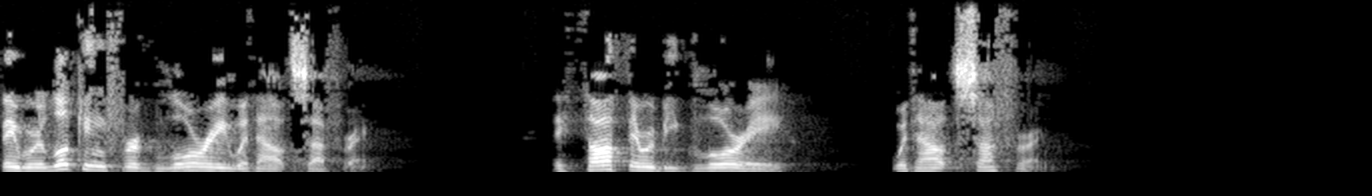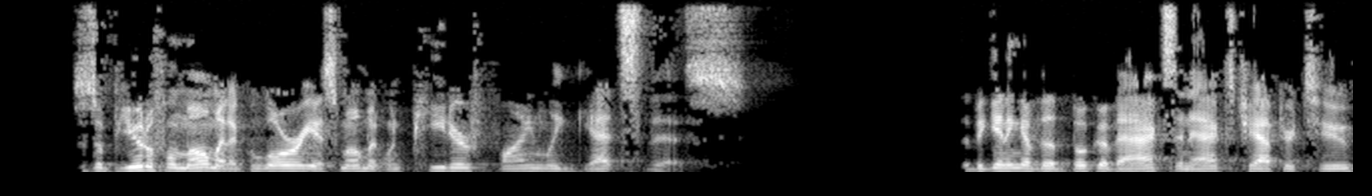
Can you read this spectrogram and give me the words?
they were looking for glory without suffering. They thought there would be glory without suffering. This is a beautiful moment, a glorious moment when Peter finally gets this. The beginning of the book of Acts, in Acts chapter 2,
